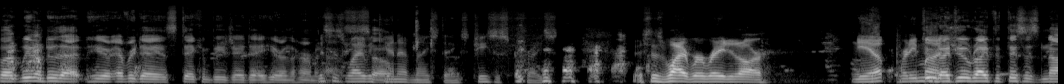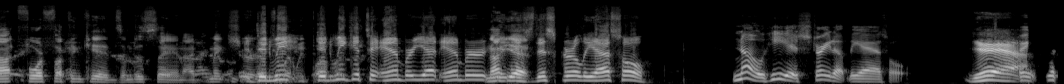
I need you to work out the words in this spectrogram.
But we don't do that here. Every day is steak and BJ day here in the Herman This is why we so- can't have nice things. Jesus Christ. This is why we're rated R. yep, pretty much. Dude, much. I do write that this is not for fucking kids. I'm just saying. I make sure. Did that we did we get to Amber yet? Amber, Not i- yet. Is this girl the asshole? no, he is straight up the asshole. Yeah. Hey, with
